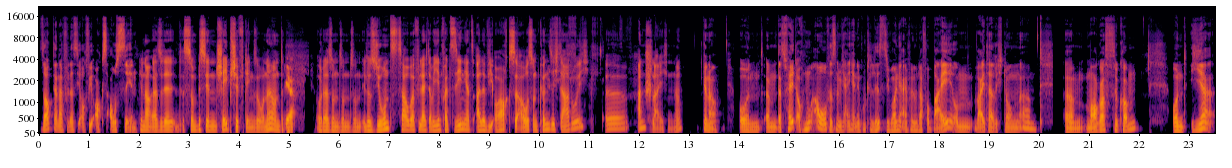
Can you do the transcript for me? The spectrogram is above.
sorgt dann dafür, dass sie auch wie Orks aussehen. Genau, also der das ist so ein bisschen Shapeshifting so, ne? Und Ja. Oder so ein, so, ein, so ein Illusionszauber vielleicht, aber jedenfalls sehen jetzt alle wie Orks aus und können sich dadurch äh, anschleichen, ne? Genau. Und ähm, das fällt auch nur auf, das ist nämlich eigentlich eine gute List. Sie wollen ja einfach nur da vorbei, um weiter Richtung ähm, ähm, Morgoth zu kommen. Und hier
